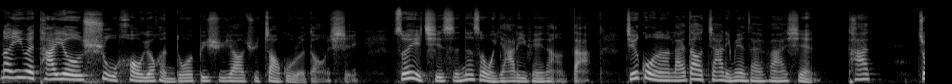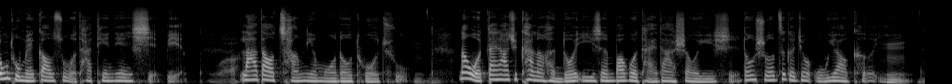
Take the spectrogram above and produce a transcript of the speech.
那因为他又术后有很多必须要去照顾的东西，所以其实那时候我压力非常大。结果呢，来到家里面才发现，他中途没告诉我，他天天血便。拉到肠黏膜都脱出，嗯，那我带他去看了很多医生，包括台大兽医师，都说这个就无药可医。嗯嗯，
